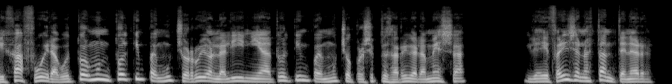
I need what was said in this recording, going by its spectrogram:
dejar fuera, porque todo el mundo, todo el tiempo hay mucho ruido en la línea, todo el tiempo hay muchos proyectos arriba de la mesa, y la diferencia no está en tener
